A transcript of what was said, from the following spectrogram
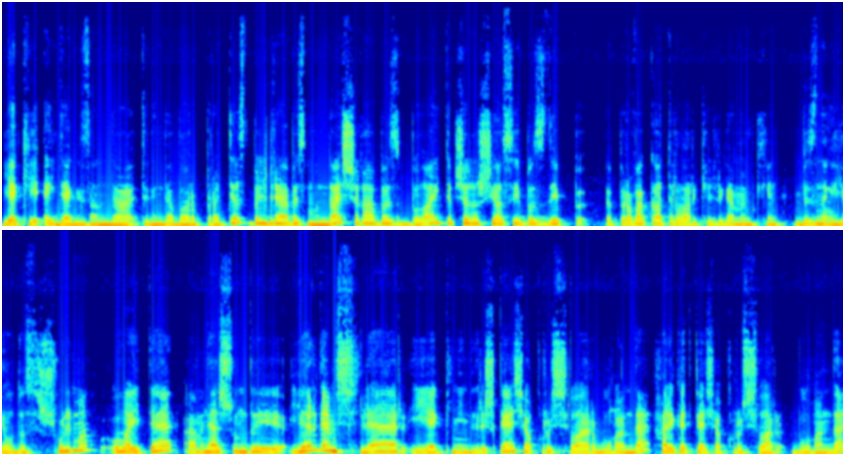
яки әйдәгез анда тегендә барып протест белдерәбез монда чыгабыз болай итеп чыгыш ясыйбыз дип провокаторлар килергә мөмкин. Безнең йолдыз шульман ул әйтә менә шундый ярдәмчеләр яки ниндидер эшкә чакыручылар булганда хәрәкәткә чакыручылар булганда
